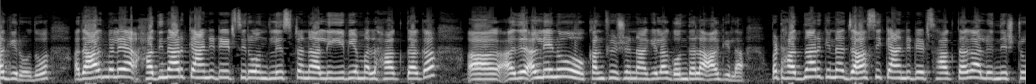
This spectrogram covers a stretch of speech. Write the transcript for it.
ಆಗಿರೋದು. ಅದಾದ್ಮೇಲೆ ಹದಿನಾರು ಕ್ಯಾಂಡಿಡೇಟ್ಸ್ ಇರೋ ಒಂದು ಲಿಸ್ಟ್ ಅನ್ನ ಅಲ್ಲಿ ಇವಿಎಂ ಅಲ್ಲಿ ಹಾಕಿದಾಗ ಅಲ್ಲೇನು ಕನ್ಫ್ಯೂಷನ್ ಆಗಿಲ್ಲ, ಗೊಂದಲ ಆಗಿಲ್ಲ. ಬಟ್ ಹದಿನಾರಕ್ಕಿಂತ ಜಾಸ್ತಿ ಕ್ಯಾಂಡಿಡೇಟ್ಸ್ ಹಾಕಿದಾಗ ಅಲ್ಲಿ ಒಂದಿಷ್ಟು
